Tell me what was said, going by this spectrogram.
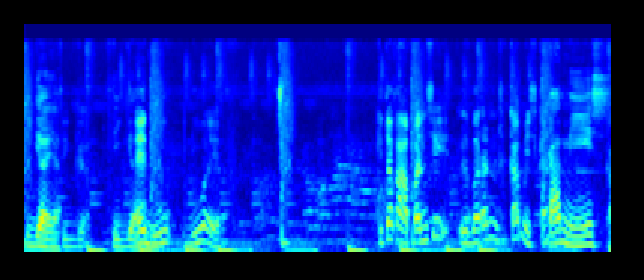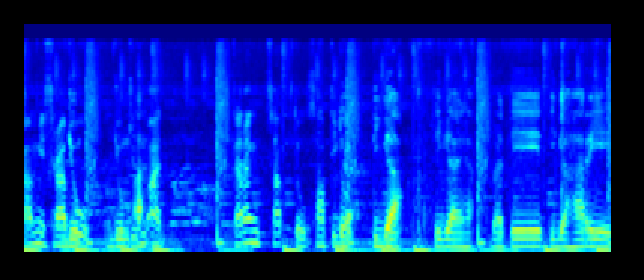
Tiga ya? Tiga. Tiga. Eh du dua ya? Kita kapan sih? Lebaran? Kamis kan? Kamis. Kamis, Rabu, Jum- Jumat. Jumat. Sekarang Sabtu Sabtu. Tiga. Tiga. Tiga ya. Berarti tiga hari.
